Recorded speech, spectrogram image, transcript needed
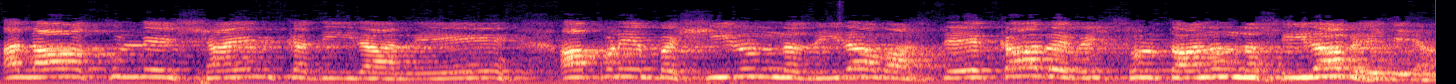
الا کلے شائن قدیرہ نے اپنے بشیر النذیرہ واسطے کعبے وچ سلطان النصیرہ بھیجیا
